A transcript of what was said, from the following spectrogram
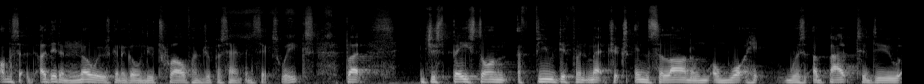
obviously, I didn't know it was going to go and do 1,200% in six weeks, but just based on a few different metrics in Solana and, and what it was about to do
